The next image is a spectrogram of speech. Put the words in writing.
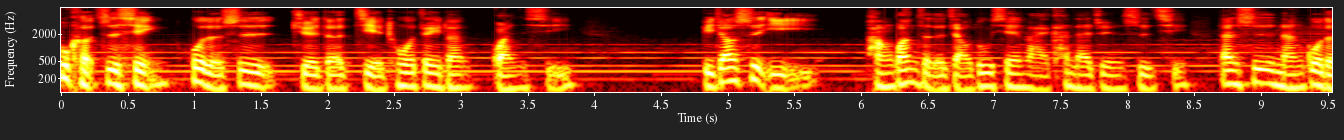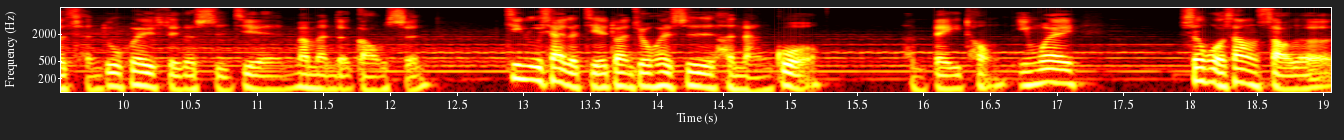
不可置信，或者是觉得解脱这一段关系，比较是以旁观者的角度先来看待这件事情，但是难过的程度会随着时间慢慢的高升，进入下一个阶段就会是很难过、很悲痛，因为生活上少了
